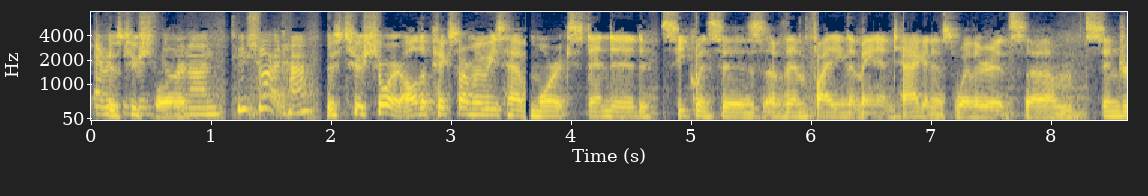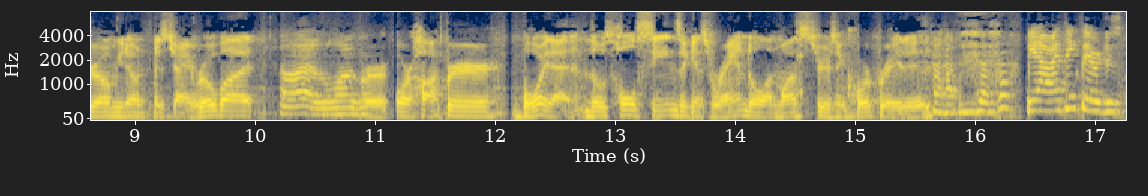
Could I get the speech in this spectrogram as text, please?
everything too that's short. going on. Too short, huh? It was too short. All the Pixar movies have more extended sequences of them fighting the main antagonist, whether it's um, Syndrome, you know, his giant robot, Oh, that a long one. or, or Hopper. Boy, that those whole scenes against Randall on Monsters Incorporated. Yeah, I think they were just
